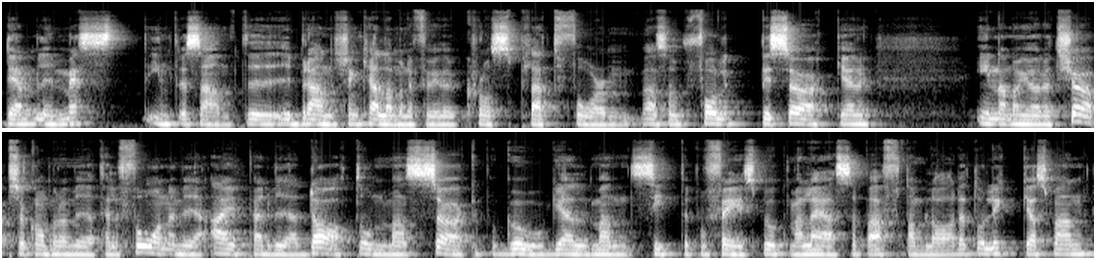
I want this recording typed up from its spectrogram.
Den blir mest intressant. I, i branschen kallar man det för cross-platform. Alltså folk besöker Innan de gör ett köp så kommer de via telefonen, via iPad, via datorn. Man söker på Google, man sitter på Facebook, man läser på Aftonbladet och lyckas man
